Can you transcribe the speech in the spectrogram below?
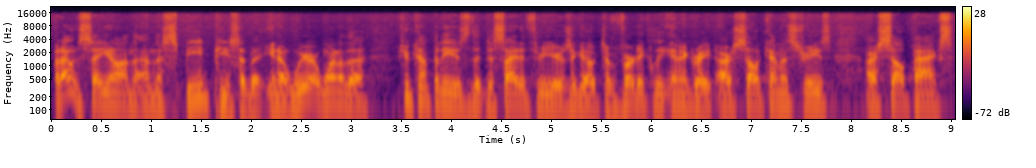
But I would say, you know, on the, on the speed piece of it, you know, we're one of the few companies that decided three years ago to vertically integrate our cell chemistries, our cell packs.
